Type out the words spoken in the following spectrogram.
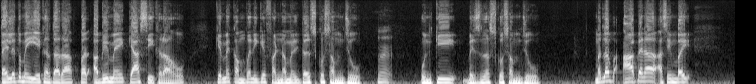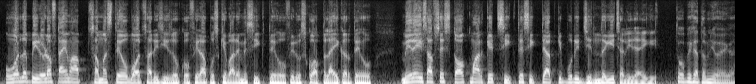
पहले तो मैं ये करता था पर अभी मैं क्या सीख रहा हूँ कि मैं कंपनी के फंडामेंटल्स को समझूं हम्म। उनकी बिज़नेस को समझूं मतलब आप है ना असीम भाई over the period of time आप समझते हो बहुत सारी चीज़ों को फिर आप उसके बारे में सीखते हो फिर उसको अप्लाई करते हो। मेरे हिसाब से स्टॉक मार्केट सीखते सीखते आपकी पूरी ज़िंदगी चली जाएगी। तो भी खत्म नहीं होएगा।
